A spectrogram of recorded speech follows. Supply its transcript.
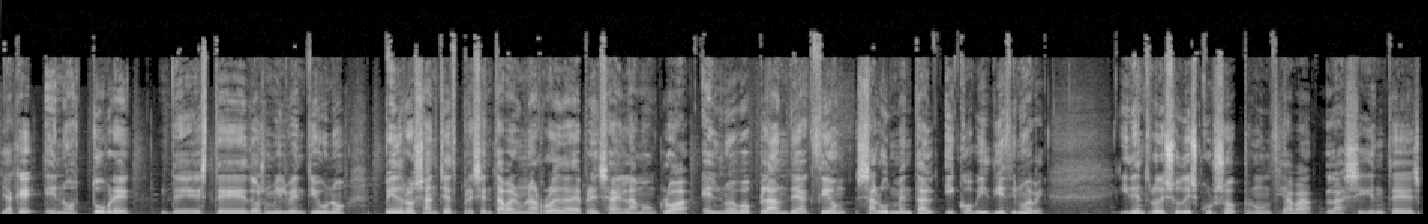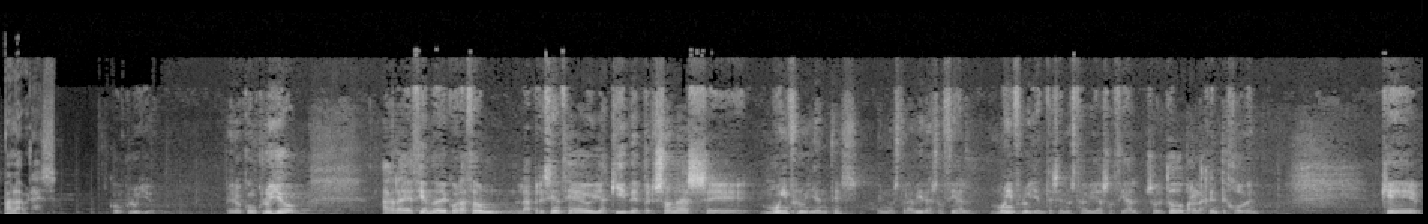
ya que en octubre de este 2021, Pedro Sánchez presentaba en una rueda de prensa en la Moncloa el nuevo Plan de Acción Salud Mental y COVID-19. Y dentro de su discurso pronunciaba las siguientes palabras. Concluyo, pero concluyo agradeciendo de corazón la presencia de hoy aquí de personas eh, muy influyentes en nuestra vida social, muy influyentes en nuestra vida social, sobre todo para la gente joven, que,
